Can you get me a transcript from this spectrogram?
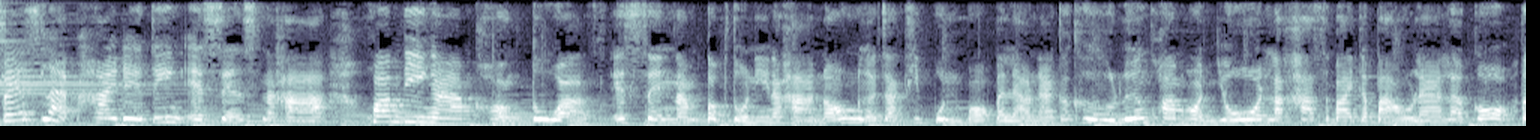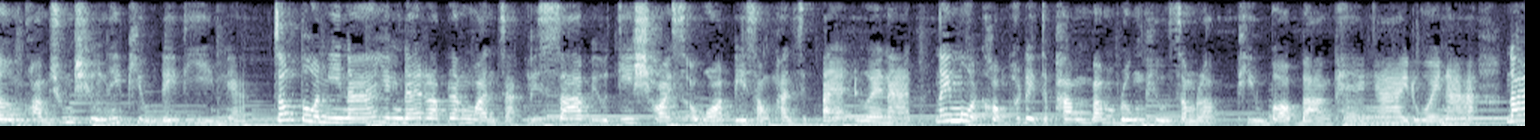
FACELABS Hydrating Essence นะคะ ความดีงามของตัว Essence น้ำตบตัวนี้นะคะ นอกเหนือจากที่ปุ่นบอกไปแล้วนะ ก็คือเรื่องความอ่อนโยน ราคาสบายกระเป๋าแล้ว แล้วก็เติมความชุ่มชื้นให้ผิวได้ดีเนี่ย เจ้าตัวนี้นะยังได้รับรางวัลจาก Lisa Beauty Choice Award ปี 2018 ด้วยนะ ในหมวดของผลิตภัณฑ์บำรุงผิวสำหรับผิวบอบบางแพ้ง่ายด้วยนะ ได้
